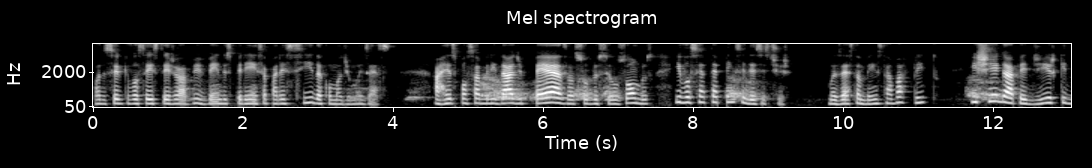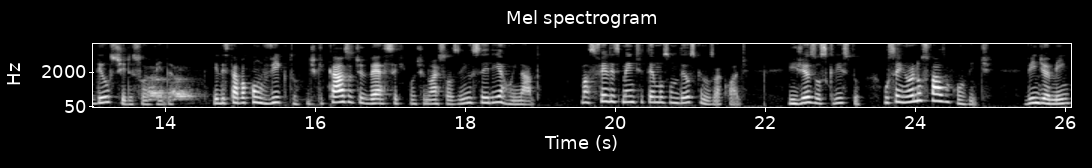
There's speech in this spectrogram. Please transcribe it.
Pode ser que você esteja vivendo experiência parecida com a de Moisés. A responsabilidade pesa sobre os seus ombros e você até pensa em desistir. Moisés também estava aflito e chega a pedir que Deus tire sua vida. Ele estava convicto de que, caso tivesse que continuar sozinho, seria arruinado. Mas felizmente temos um Deus que nos acode. Em Jesus Cristo, o Senhor nos faz um convite: Vinde a mim,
